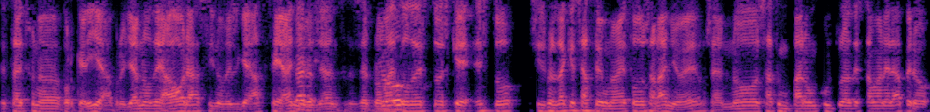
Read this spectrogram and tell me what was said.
está hecho una porquería, pero ya no de ahora, sino desde hace años ya. Entonces, el problema de todo esto es que esto, sí es verdad que se hace una vez o dos al año, ¿eh? O sea, no se hace un parón cultural de esta manera, pero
